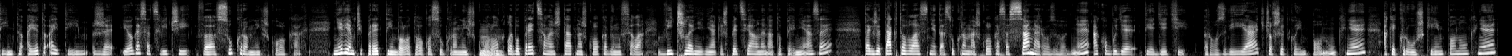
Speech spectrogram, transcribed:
týmto a je to aj tým, že yoga sa cvičí v súkromných škôlkach. Neviem, či predtým bolo toľko súkromných škôlok, mm-hmm. lebo predsa len štátna škôlka by musela vyčleniť nejaké špeciálne na to peniaze. Takže takto vlastne tá súkromná škôlka sa sama rozhodne, ako bude tie deti rozvíjať, čo všetko im ponúkne, aké krúžky im ponúkne.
